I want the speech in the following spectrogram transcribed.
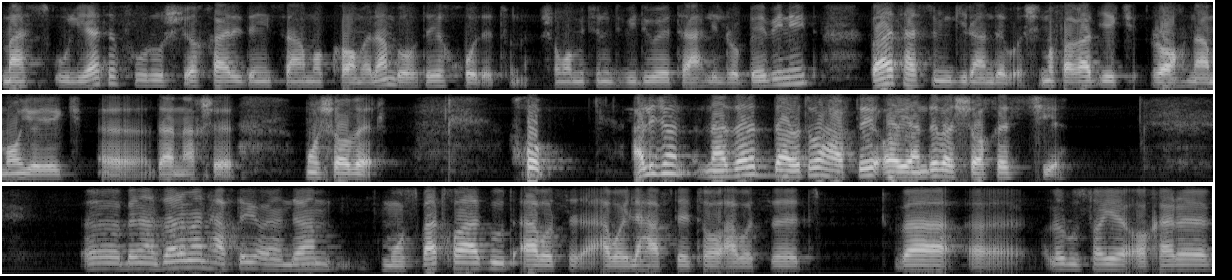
مسئولیت فروش یا خرید این سهم کاملا به عهده خودتونه. شما می‌تونید ویدیو تحلیل رو ببینید و تصمیم گیرنده باشید. ما فقط یک راهنما یا یک در نقش مشاور. خب علی جان نظرت در رابطه هفته آینده و شاخص چیه؟ به نظر من هفته آینده هم مثبت خواهد بود. اوایل هفته تا اواسط و حالا روزهای آخر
